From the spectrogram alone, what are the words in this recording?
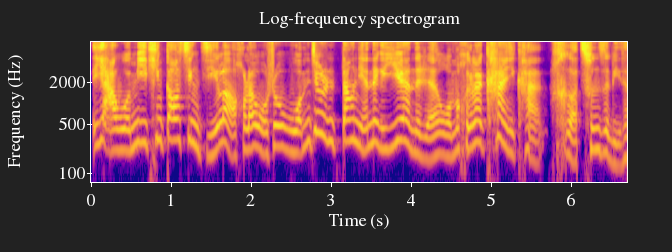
哎呀，我们一听高兴极了。后来我说，我们就是当年那个医院的人，我们回来看一看。呵，村子里头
